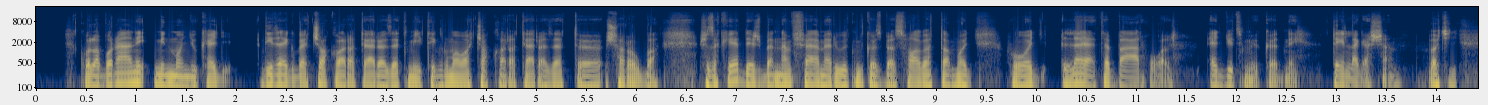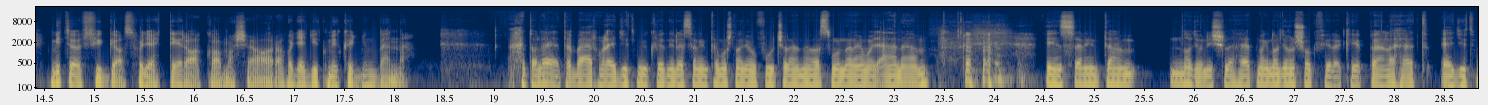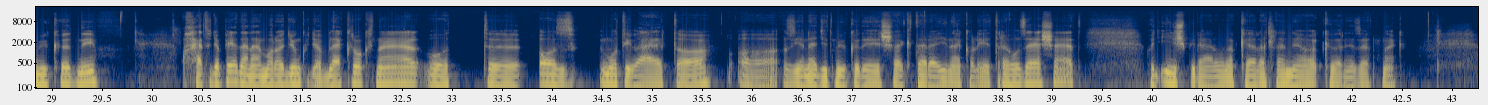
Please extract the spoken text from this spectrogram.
kollaborálni, mint mondjuk egy direktbe csak arra tervezett meeting room vagy csak arra tervezett ö, sarokba. És ez a kérdés bennem felmerült, miközben azt hallgattam, hogy, hogy lehet-e bárhol együttműködni, ténylegesen? Vagy hogy mitől függ az, hogy egy tér alkalmas-e arra, hogy együttműködjünk benne? Hát a lehet-e bárhol együttműködni, de szerintem most nagyon furcsa lenne azt mondanám, hogy á nem. Én szerintem nagyon is lehet, meg nagyon sokféleképpen lehet együttműködni. Hát, hogy a példánál maradjunk, hogy a BlackRocknál ott az motiválta az ilyen együttműködések tereinek a létrehozását, hogy inspirálónak kellett lenni a környezetnek.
